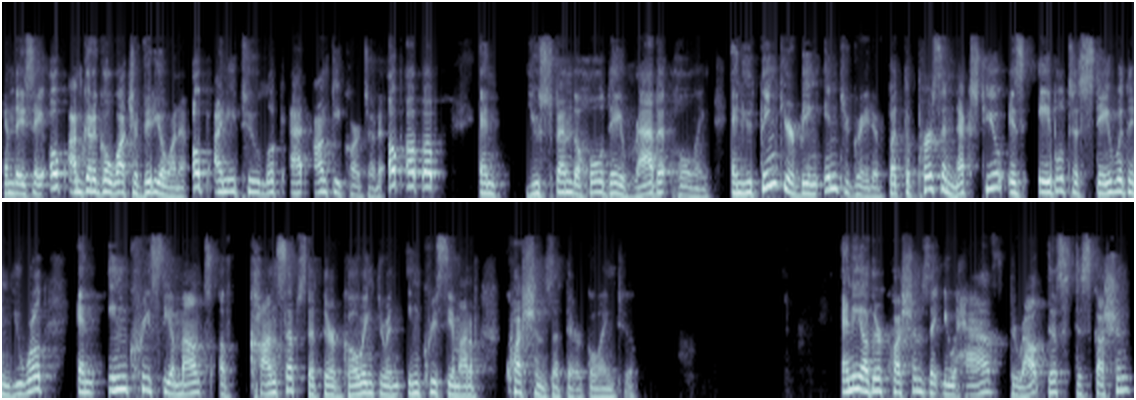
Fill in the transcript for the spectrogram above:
and they say, "Oh, I'm going to go watch a video on it. Oh, I need to look at Anki cards on it. Oh, oh, oh," and you spend the whole day rabbit holing, and you think you're being integrative, but the person next to you is able to stay within UWorld and increase the amounts of concepts that they're going through and increase the amount of questions that they're going to. Any other questions that you have throughout this discussion?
